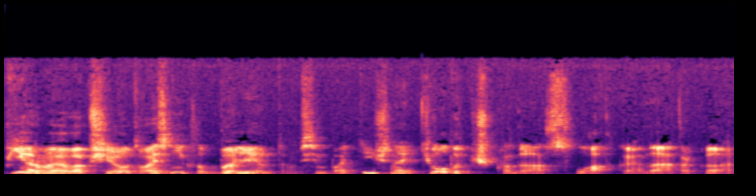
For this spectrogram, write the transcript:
первая вообще вот возникла, блин, там симпатичная телочка, да, сладкая, да, такая,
